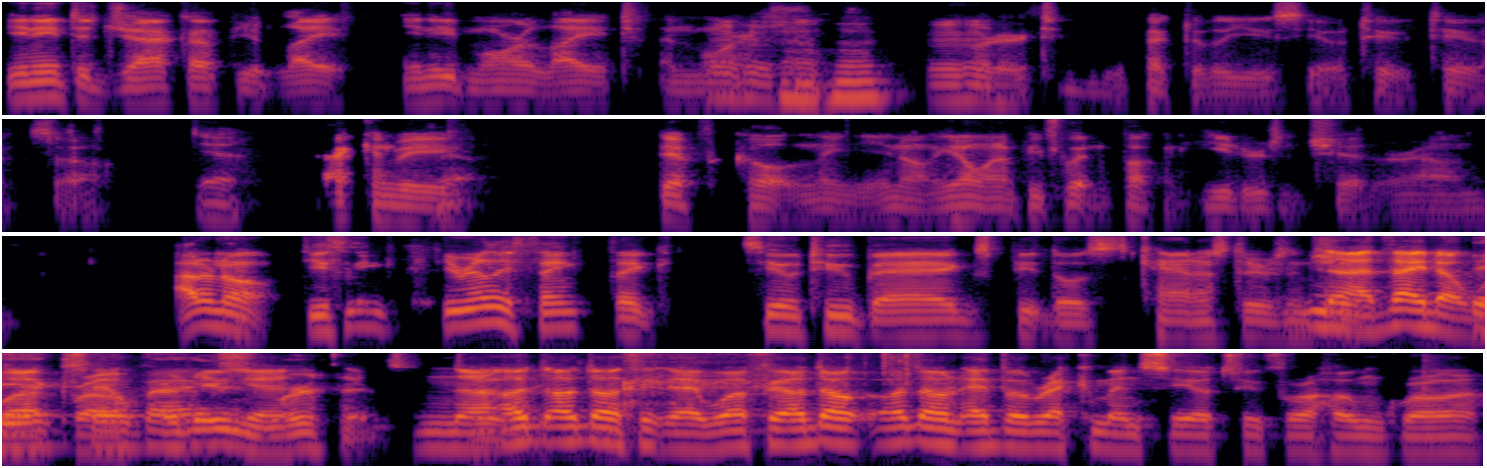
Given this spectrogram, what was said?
You need to jack up your light. You need more light and more Mhm. heat Mhm. in Mhm. order to effectively use CO2 too. So Yeah. that can be Yeah. difficult. And you know, you don't want to be putting fucking heaters and shit around. I don't know. Do you think do you really think like CO2 bags, those canisters and No, shit, they don't The work, exhale bro. are they? Yeah. worth it? No, I, really? I don't think they're worth it. I don't. I don't ever recommend CO2 for a home grower.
